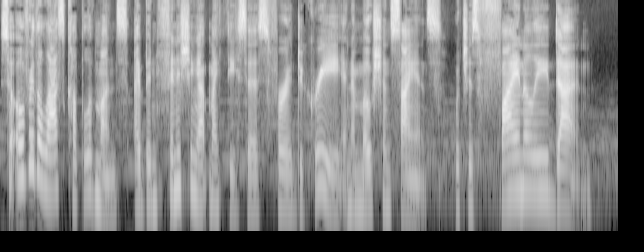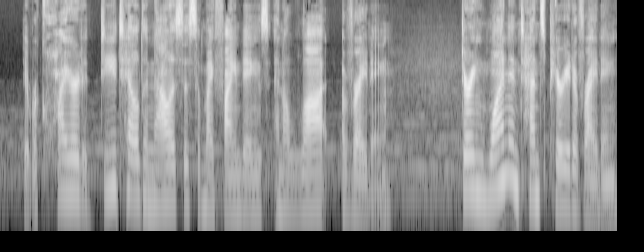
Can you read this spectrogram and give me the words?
So, over the last couple of months, I've been finishing up my thesis for a degree in emotion science, which is finally done. It required a detailed analysis of my findings and a lot of writing. During one intense period of writing,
